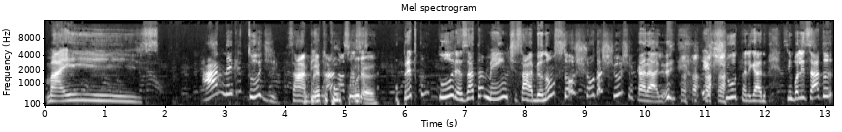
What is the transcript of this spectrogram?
Mas a negritude, sabe? Preto A nossa cultura. o preto cultura. exatamente, sabe? Eu não sou show da Xuxa, caralho. Exu, tá ligado? Simbolizado,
